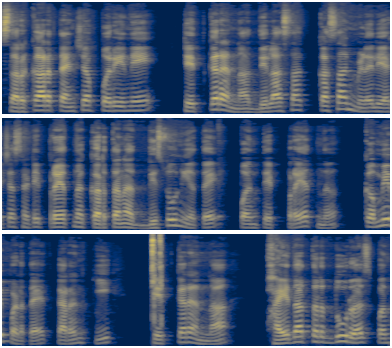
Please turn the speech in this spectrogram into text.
सरकार त्यांच्या परीने शेतकऱ्यांना दिलासा कसा मिळेल याच्यासाठी प्रयत्न करताना दिसून येते पण ते प्रयत्न कमी पडत आहेत कारण की शेतकऱ्यांना फायदा तर दूरच पण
